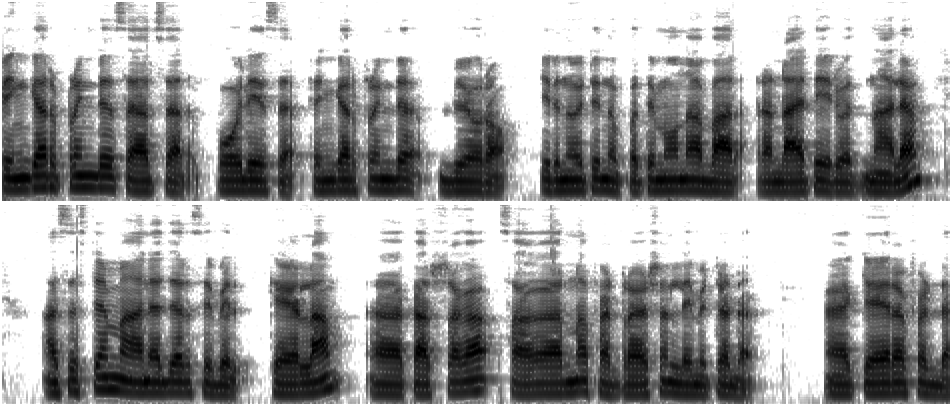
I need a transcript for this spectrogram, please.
finger print searcher police finger print bureau ഇരുന്നൂറ്റി മുപ്പത്തി മൂന്ന് ബാർ രണ്ടായിരത്തി ഇരുപത്തിനാല് അസിസ്റ്റന്റ് മാനേജർ സിവിൽ കേരള കർഷക സഹകരണ federation limited Kerafed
